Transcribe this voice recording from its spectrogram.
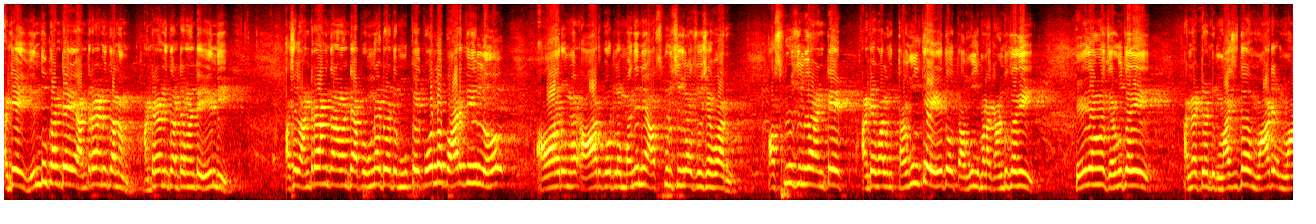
అంటే ఎందుకంటే అంటరానితనం అంటరానితనం అంటే ఏంది? అసలు అంటరానితనం అంటే అప్పుడు ఉన్నటువంటి ముప్పై కోట్ల భారతీయుల్లో ఆరు ఆరు కోట్ల మందిని అస్పృశ్యులుగా చూసేవారు. అస్పృశ్యులుగా అంటే అంటే వాళ్ళకి తగులితే ఏదో తగులు మనకు అంటుతుంది ఏదైనా జరుగుతుంది. అన్నటువంటి మసితో మాట మా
